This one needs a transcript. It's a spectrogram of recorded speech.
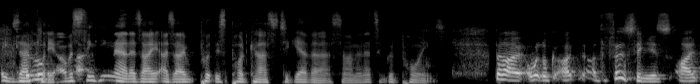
Exactly. Look, I was thinking that as I as I put this podcast together, Simon. That's a good point. But I look. I, the first thing is, I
